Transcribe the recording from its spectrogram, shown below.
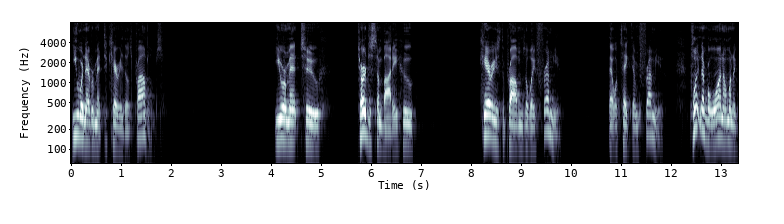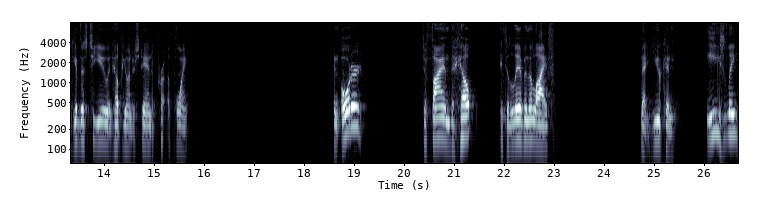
You were never meant to carry those problems. You were meant to Turn to somebody who carries the problems away from you, that will take them from you. Point number one, I want to give this to you and help you understand a, a point. In order to find the help and to live in the life that you can easily,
